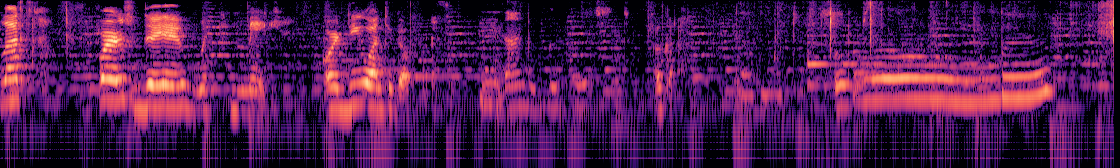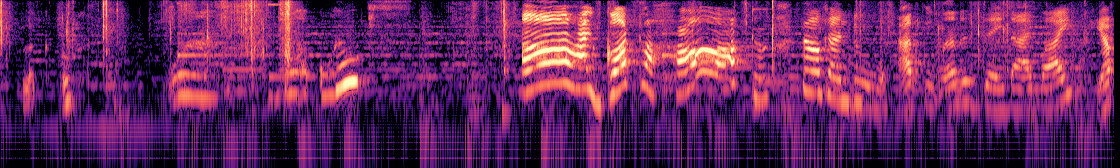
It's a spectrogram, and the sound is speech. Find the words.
Let's first do it with me? Or do you want to go first? I will go first. Okay. Look. Oops. Oh, I got the heart. Now I can do Happy Mother's Day, die, right? Yep.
